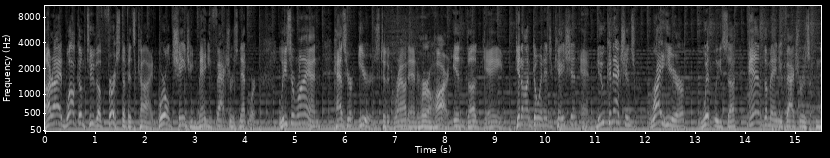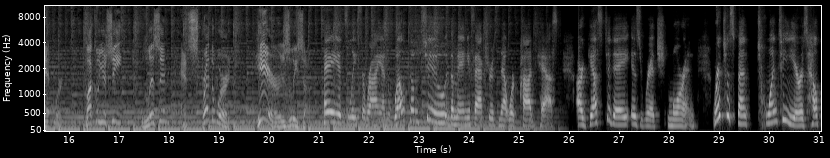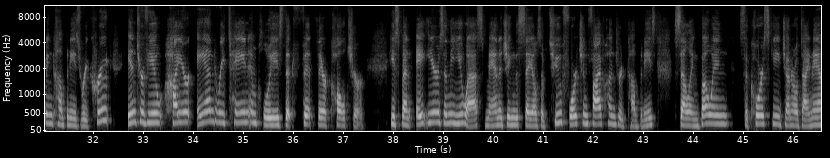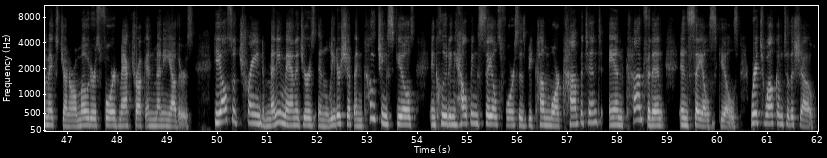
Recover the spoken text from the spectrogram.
All right, welcome to the first of its kind world changing manufacturers network. Lisa Ryan has her ears to the ground and her heart in the game. Get ongoing education and new connections right here with Lisa and the Manufacturers Network. Buckle your seat, listen, and spread the word. Here's Lisa. Hey, it's Lisa Ryan. Welcome to the Manufacturers Network podcast. Our guest today is Rich Morin. Rich has spent 20 years helping companies recruit, interview, hire, and retain employees that fit their culture. He spent eight years in the US managing the sales of two Fortune 500 companies, selling Boeing, Sikorsky, General Dynamics, General Motors, Ford, Mack Truck, and many others. He also trained many managers in leadership and coaching skills including helping sales forces become more competent and confident in sales skills. Rich, welcome to the show.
